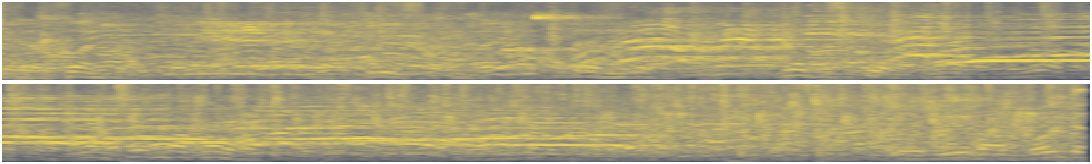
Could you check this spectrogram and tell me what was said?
C'era il conto. Tre di tre. Tre di schiena. Se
